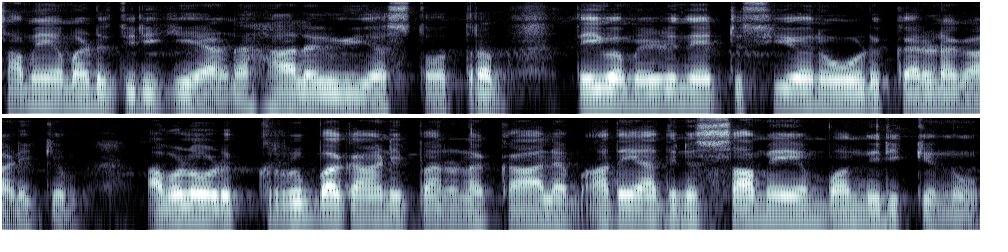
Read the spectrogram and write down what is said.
സമയമെടുത്തിരിക്കുകയാണ്. ഹാലലൂയ സ്തോത്രം. ദൈവം എഴുന്നേറ്റ് സിയോനോട് കരുണ കാണിക്കും. അവളോട് കൃപ കാണിപ്പാനുള്ള കാലം അതേ അതിന് സമയം വന്നിരിക്കുന്നു.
